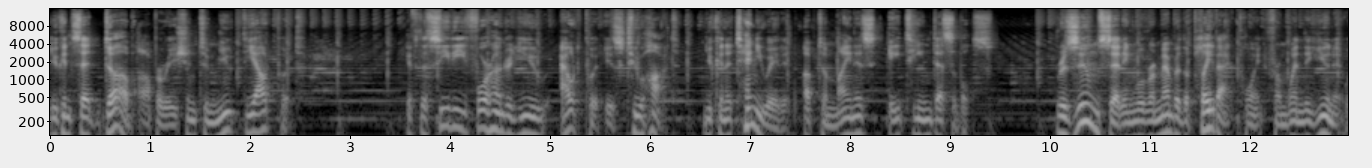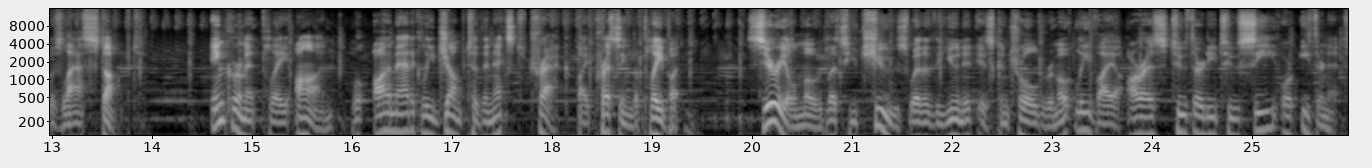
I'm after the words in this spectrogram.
You can set dub operation to mute the output. If the CD400U output is too hot, you can attenuate it up to minus 18 decibels. Resume setting will remember the playback point from when the unit was last stopped. Increment play on will automatically jump to the next track by pressing the play button. Serial mode lets you choose whether the unit is controlled remotely via RS-232C or Ethernet.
